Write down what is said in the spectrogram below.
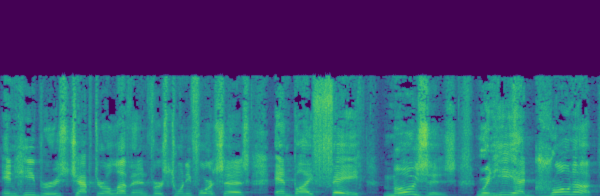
in Hebrews chapter 11, verse 24. It says, And by faith, Moses, when he had grown up,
